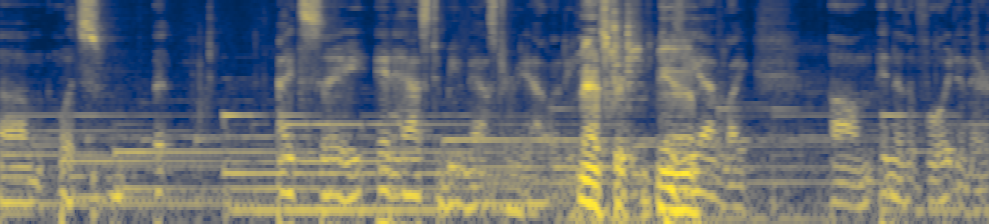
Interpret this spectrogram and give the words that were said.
Um, what's uh, I'd say it has to be Master Reality. Masters. Because Yeah. you have like um, Into the Void in there.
